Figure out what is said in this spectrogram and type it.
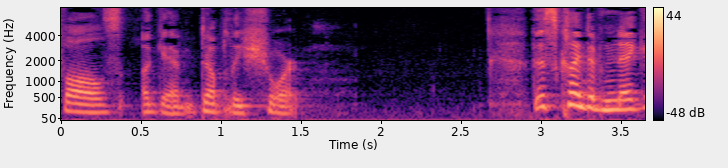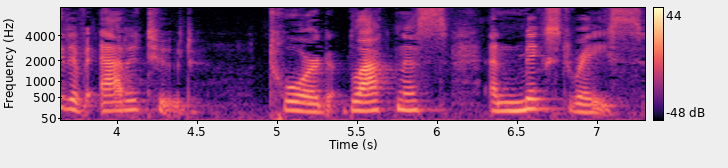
falls again doubly short. This kind of negative attitude toward blackness and mixed race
